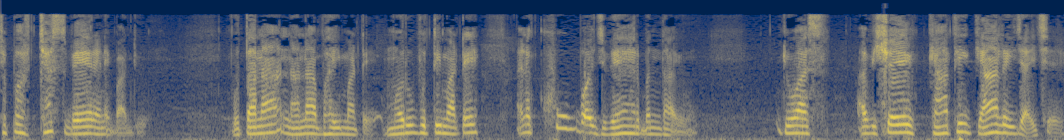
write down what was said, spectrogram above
જબરજસ્ત વેર એને બાંધ્યું. પોતાના નાના ભાઈ માટે, મરુભૂતિ માટે એને ખૂબ જ વેર બંધાયું. જો આ વિષય ક્યાંથી ક્યાં લઈ જાય છે?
